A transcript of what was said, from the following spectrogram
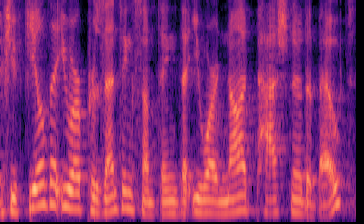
If you feel that you are presenting something that you are not passionate about,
